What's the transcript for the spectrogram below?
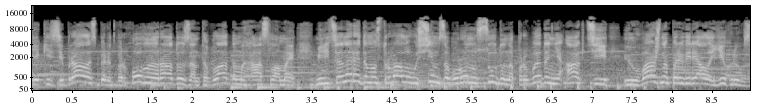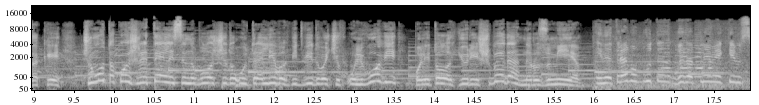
які зібрались перед Верховною Радою з антивладними гаслами. Міліціонери демонстрували усім заборону суду на проведення акції і уважно перевіряли їх рюкзаки. Чому такої ж ретельності не було щодо ультралівих відвідувачів у Львові? Політолог Юрій Шведа не розуміє. І не треба бути видатним якимсь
